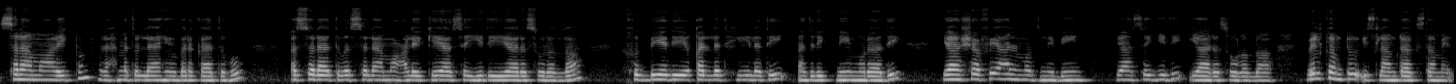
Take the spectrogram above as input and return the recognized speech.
அஸ்லாம் அலைக்கும் ரஹமத்துல்லாஹி வபரகாத்துஹு அஸ்ஸலாத்து வஸ்ஸலாமு அலைக்க யா சையீதி யா ரசூலல்லா ஹுத்பியதி கல்லத் ஹீலதி அத்ரிக்னி முராதி யா ஷஃபி அல் முத்னிபீன் யா சையீதி யா ரசூலல்லா welcome to Islam talks Tamil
